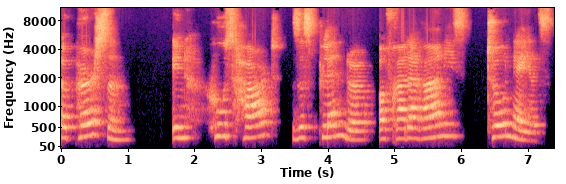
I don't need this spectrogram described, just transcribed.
A person in whose heart the splendor of Radharani's toenails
